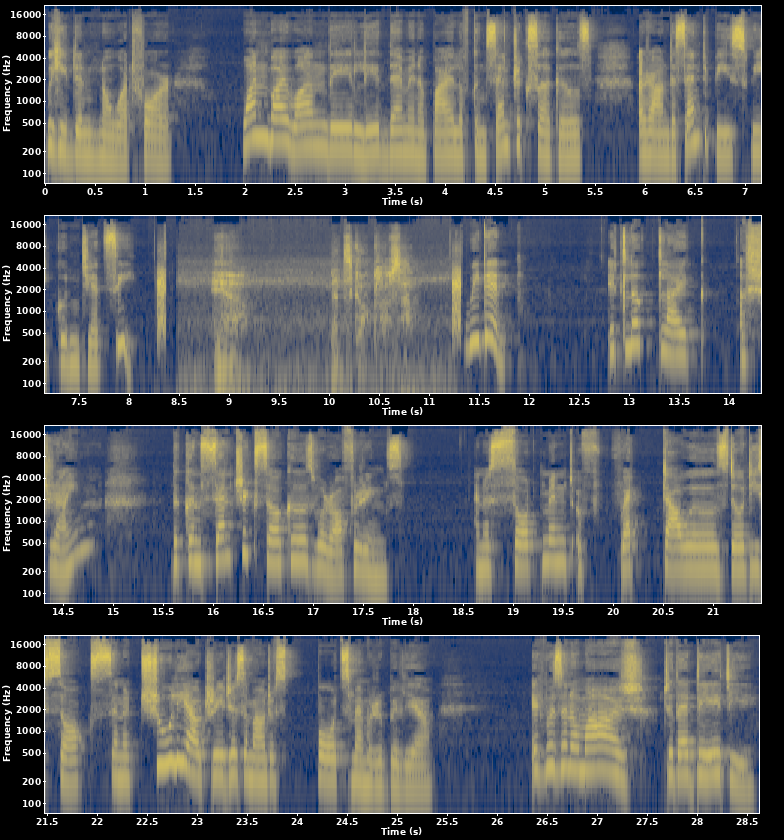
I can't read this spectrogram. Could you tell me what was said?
We didn't know what for. One by one, they laid them in a pile of concentric circles around a centerpiece we couldn't yet see. Here, let's go closer. We did. It looked like a shrine. The concentric circles were offerings, an assortment of wet towels, dirty socks, and a truly outrageous amount of sports memorabilia. It was an homage to their deity.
